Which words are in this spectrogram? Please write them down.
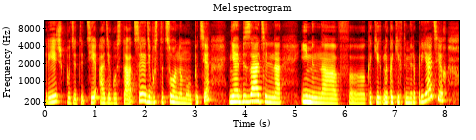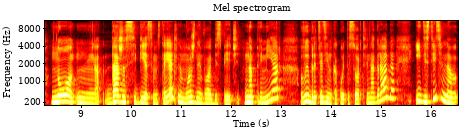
речь будет идти о дегустации, о дегустационном опыте. Не обязательно именно в каких, на каких-то мероприятиях, но даже себе самостоятельно можно его обеспечить. Например, выбрать один какой-то сорт винограда и действительно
